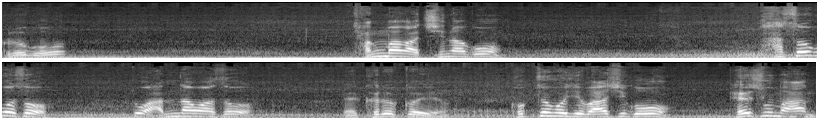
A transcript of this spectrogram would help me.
그리고 장마가 지나고 다 썩어서 또 안 나와서 예, 그럴 거예요. 걱정하지 마시고 배수만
